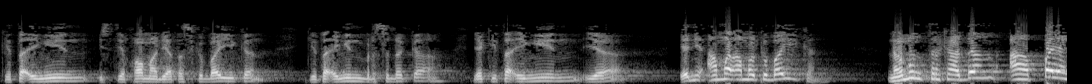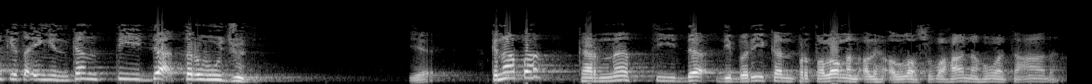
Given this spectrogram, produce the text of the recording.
Kita ingin istiqamah di atas kebaikan, kita ingin bersedekah, ya kita ingin ya ini amal-amal kebaikan. Namun terkadang apa yang kita inginkan tidak terwujud. Ya. Kenapa? Karena tidak diberikan pertolongan oleh Allah Subhanahu wa taala.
